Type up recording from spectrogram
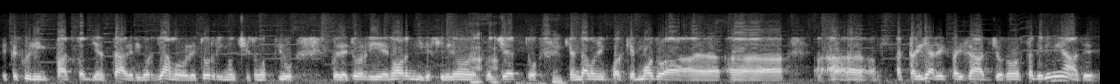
e per cui l'impatto ambientale, ricordiamolo, le torri non ci sono più, quelle torri enormi che si vedevano nel ah, progetto sì. che andavano in qualche modo a, a, a, a, tagliare il paesaggio, sono state eliminate,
